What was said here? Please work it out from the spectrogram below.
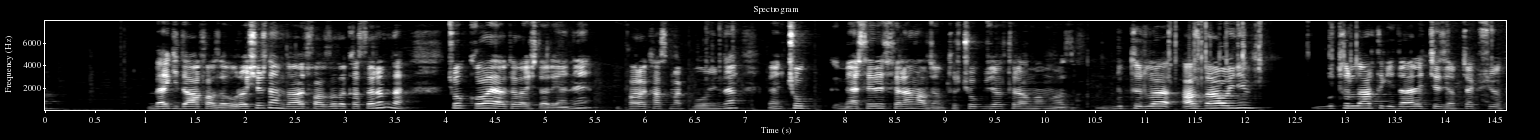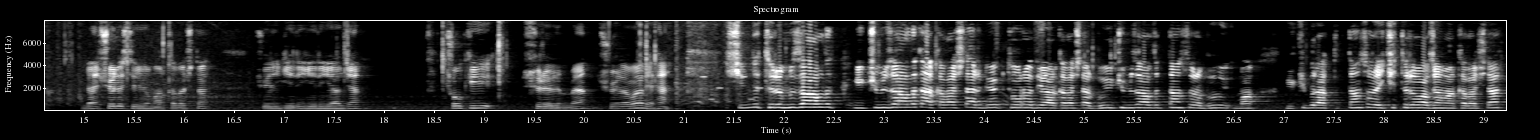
belki daha fazla uğraşırsam daha fazla da kasarım da çok kolay arkadaşlar yani. Para kasmak bu oyunda. Ben çok Mercedes falan alacağım tır. Çok güzel tır almam lazım. Bu tırla az daha oynayayım. Bu tırla artık idare edeceğiz. Yapacak bir şey yok. Ben şöyle seviyorum arkadaşlar. Şöyle geri geri geleceğim. Çok iyi sürerim ben. Şöyle var ya heh. Şimdi tırımızı aldık. Yükümüzü aldık arkadaşlar. Gök Tora diyor arkadaşlar. Bu yükümüzü aldıktan sonra bu yükü bıraktıktan sonra iki tır alacağım arkadaşlar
